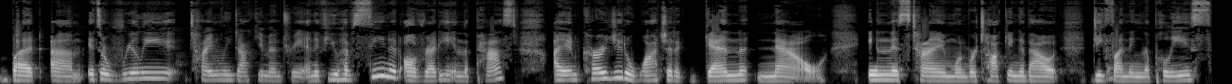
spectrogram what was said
But um, it's a really timely documentary. And if you have seen it already in the past i encourage you to watch it again now in this time when we're talking about defunding the police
